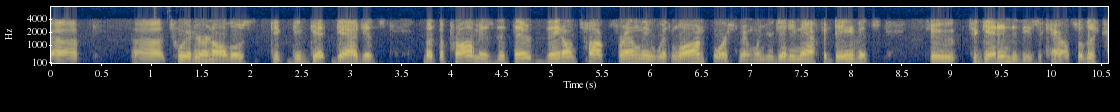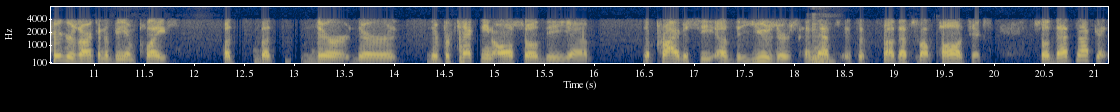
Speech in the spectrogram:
uh, uh, Twitter, and all those get, get, get gadgets. But the problem is that they they don't talk friendly with law enforcement when you're getting affidavits to to get into these accounts. So those triggers aren't going to be in place. But but they're they're they're protecting also the uh, the privacy of the users, and mm-hmm. that's it's about, that's about politics. So that's not going.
